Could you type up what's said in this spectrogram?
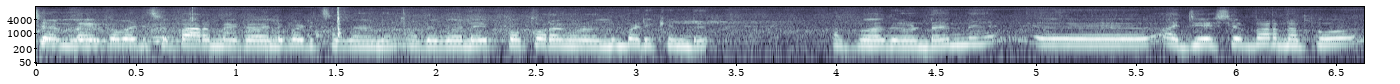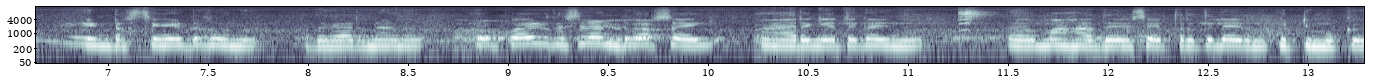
ചെമ്പയൊക്കെ പഠിച്ച് പറമേക്കാവിൽ പഠിച്ചതാണ്. അതുപോലെ ഇപ്പോൾ കുറങ്ങളിലും പഠിക്കുന്നുണ്ട്. അപ്പോൾ അതുകൊണ്ട് തന്നെ അജേഷൻ പറഞ്ഞപ്പോൾ ഇൻട്രസ്റ്റിംഗ് ആയിട്ട് തോന്നി. അത് കാരണമാണ്. ഇപ്പോൾ ഏകദേശം രണ്ട് വർഷമായി അരങ്ങേറ്റം കഴിഞ്ഞു. മഹാദേവ ക്ഷേത്രത്തിലായിരുന്നു കുറ്റിമുക്ക്.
